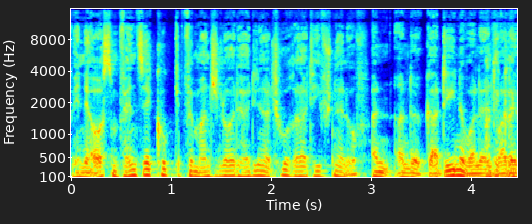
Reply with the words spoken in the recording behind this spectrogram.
Wenn er aus dem Fenster guckt, für manche Leute hört die Natur relativ schnell auf. An, an der Gardine, weil er, An er Gardine.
